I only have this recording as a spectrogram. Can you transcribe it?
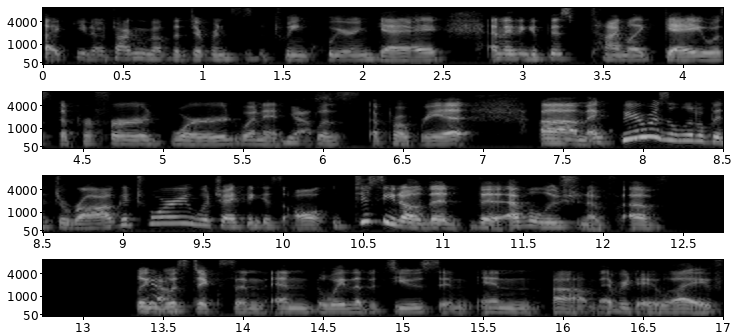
like you know talking about the differences between queer and gay. And i think at this time like gay was the preferred word when it Yes. was appropriate. Um and queer was a little bit derogatory which i think is all just you know the the evolution of of Yeah. linguistics and and the way that it's used in in um everyday life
